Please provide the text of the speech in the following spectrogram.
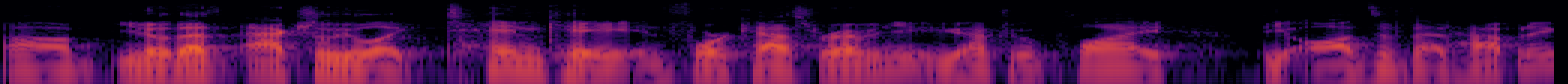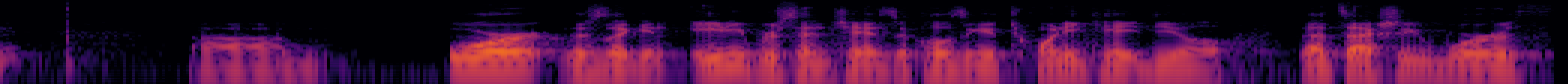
um, you know that's actually like 10k in forecast revenue. You have to apply the odds of that happening. Um, or there's like an 80% chance of closing a 20k deal. That's actually worth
